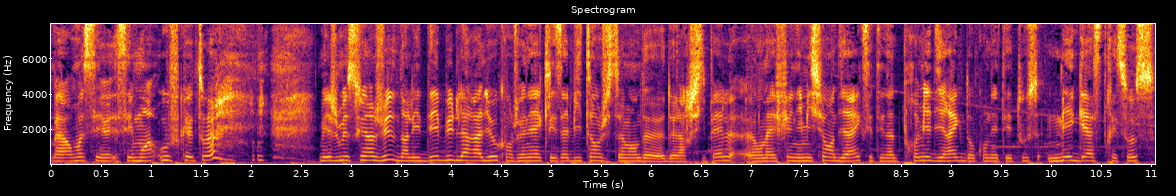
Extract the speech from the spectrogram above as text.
Bah alors moi c'est moins ouf que toi, mais je me souviens juste dans les débuts de la radio quand je venais avec les habitants justement de, de l'archipel, euh, on avait fait une émission en direct, c'était notre premier direct donc on était tous méga stressos.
